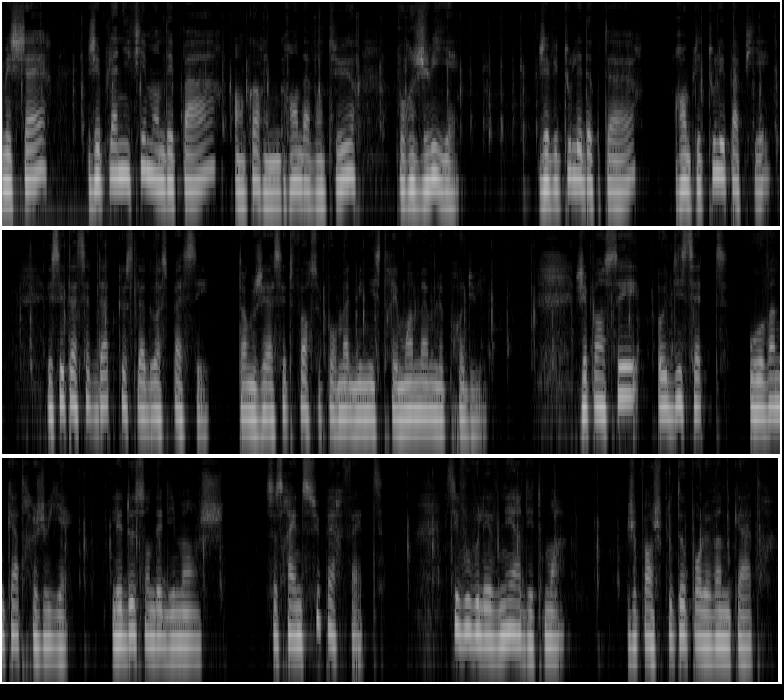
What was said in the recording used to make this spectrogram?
Mes chers, j'ai planifié mon départ, encore une grande aventure, pour juillet. J'ai vu tous les docteurs, rempli tous les papiers, et c'est à cette date que cela doit se passer, tant que j'ai assez de force pour m'administrer moi-même le produit. J'ai pensé au 17 ou au 24 juillet. Les deux sont des dimanches. Ce sera une super fête. Si vous voulez venir, dites-moi. Je penche plutôt pour le 24,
